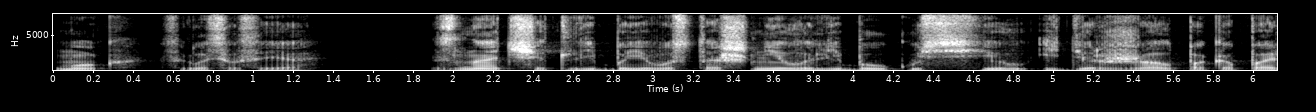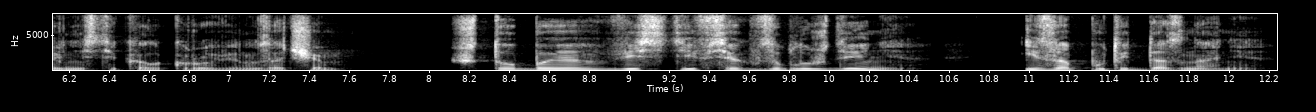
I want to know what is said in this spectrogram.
Мог, согласился я. Значит, либо его стошнило, либо укусил и держал, пока парень истекал кровью. Но зачем? Чтобы ввести всех в заблуждение и запутать дознание.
